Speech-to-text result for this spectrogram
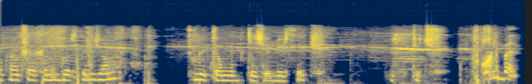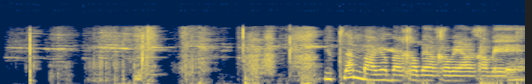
Bakın arkadaşlar göstereceğim. Şu reklamı bir geçebilirsek. Geç. Ay ben. Yüklen bari bari bari bari bari.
